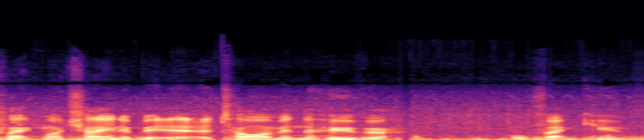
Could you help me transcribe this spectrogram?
Crack my chain a bit at a time in the hoover or vacuum.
